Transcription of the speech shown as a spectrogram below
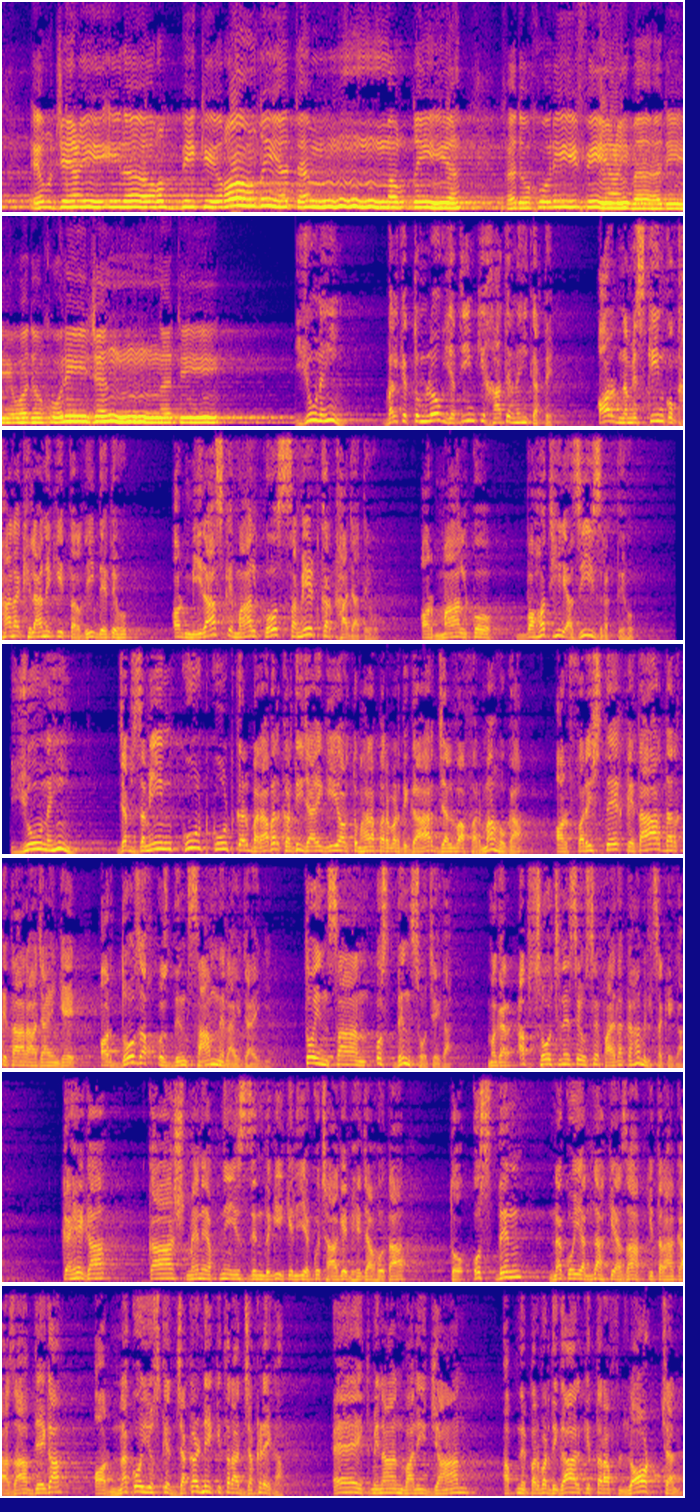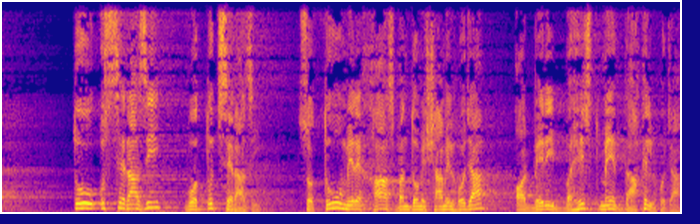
ارجعي إلى ربك راضية مرضية فادخلي في عبادي وادخلي جنتي. یوں نہیں، بلکہ تم لوگ یتیم کی خاطر نہیں کرتے اور نہ مسکین کو کھانا کھلانے کی ترغیب دیتے ہو اور میراث کے مال کو سمیٹ کر کھا جاتے ہو اور مال کو بہت ہی عزیز رکھتے ہو۔ یوں نہیں جب زمین کوٹ کوٹ کر برابر کر دی جائے گی اور تمہارا پروردگار جلوہ فرما ہوگا اور فرشتے قطار در قطار آ جائیں گے اور دوزخ اس دن سامنے لائی جائے گی، تو انسان اس دن سوچے گا، مگر اب سوچنے سے اسے فائدہ کہاں مل سکے گا؟ کہے گا، کاش میں نے اپنی اس زندگی کے لیے کچھ آگے بھیجا ہوتا، تو اس دن نہ کوئی اللہ کے عذاب کی طرح کا عذاب دے گا اور نہ کوئی اس کے جکڑنے کی طرح جکڑے گا۔ اے اطمینان والی جان، اپنے پروردگار کی طرف لوٹ چل۔ تو اس سے راضی، وہ تجھ سے راضی۔ سو تو میرے خاص بندوں میں شامل ہو جا اور میری بہشت میں داخل ہو جا۔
